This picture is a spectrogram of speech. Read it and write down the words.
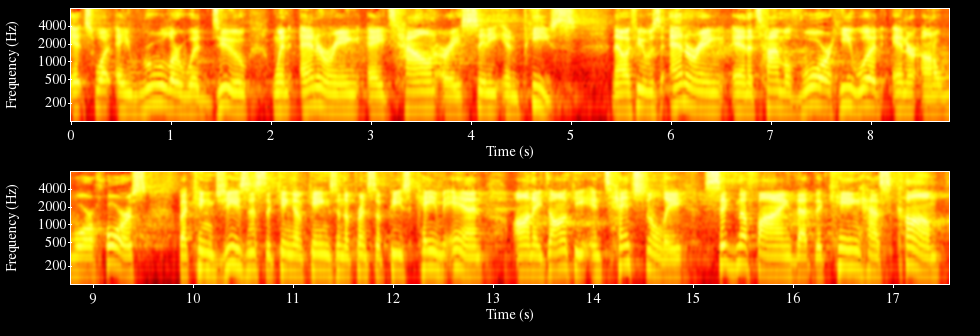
It's what a ruler would do when entering a town or a city in peace. Now, if he was entering in a time of war, he would enter on a war horse. But King Jesus, the King of Kings and the Prince of Peace, came in on a donkey intentionally, signifying that the king has come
